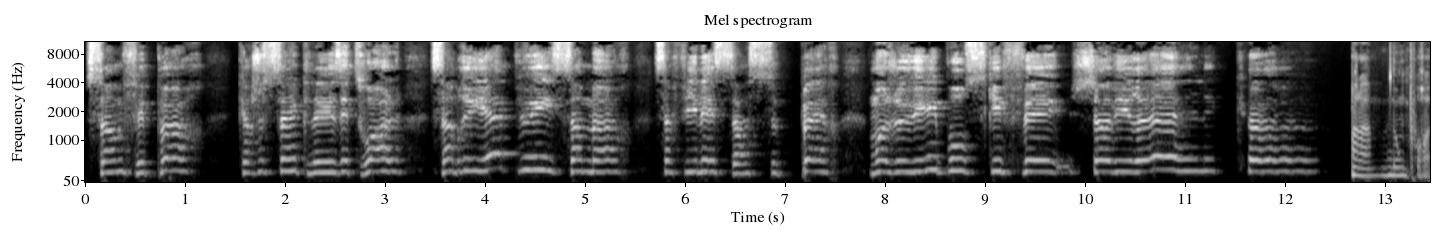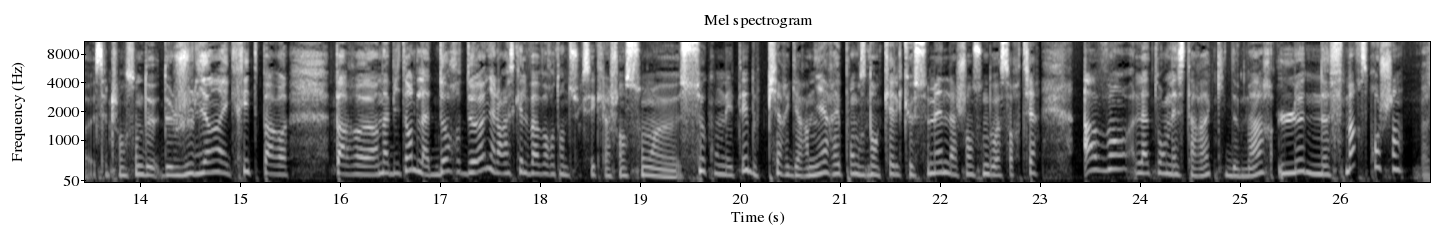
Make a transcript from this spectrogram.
Ça me fait peur, car je sais que les étoiles, ça brille et puis ça meurt, ça file et ça se perd. Moi je vis pour ce qui fait chavirer les cœurs. Voilà, donc pour euh, cette chanson de, Julien, écrite par, par euh, un habitant de la Dordogne. Alors est-ce qu'elle va avoir autant de succès que la chanson euh, Ce qu'on était de Pierre Garnier? Réponse dans quelques semaines. La chanson doit sortir avant la tournée Stara qui démarre le 9 mars prochain. Bah,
